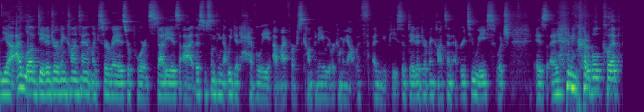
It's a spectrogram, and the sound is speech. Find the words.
yeah, I love data driven content like surveys, reports, studies. Uh, this was something that we did heavily at my first company. We were coming out with a new piece of data driven content every two weeks, which is a, an incredible clip.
